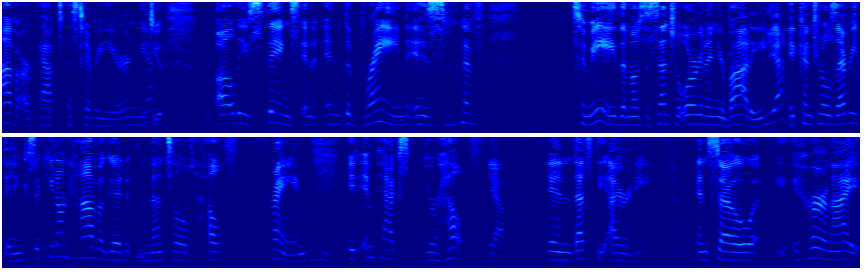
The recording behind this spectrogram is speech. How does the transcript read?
have our PAP test every year and we do all these things. And, and the brain is one of, to me, the most essential organ in your body. Yeah. It controls everything. Because if you don't have a good mental health frame, mm-hmm. it impacts your health. yeah. And that's the irony. Yeah. And so her and I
